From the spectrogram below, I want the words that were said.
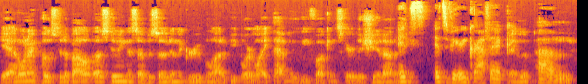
Yeah, and when I posted about us doing this episode in the group, a lot of people are like, "That movie fucking scared the shit out of me. It's it's very graphic. Is it? Um,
